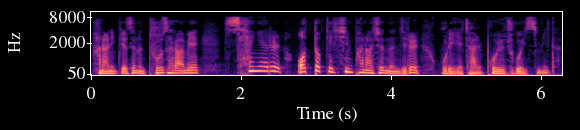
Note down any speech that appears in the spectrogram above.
하나님께서는 두 사람의 생애를 어떻게 심판하셨는지를 우리에게 잘 보여주고 있습니다.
